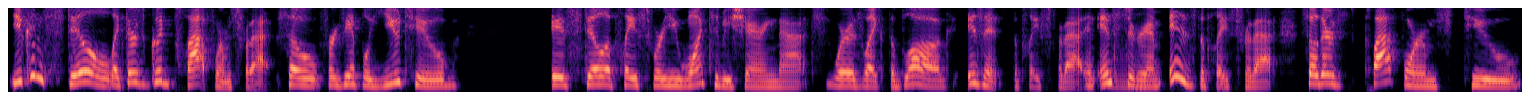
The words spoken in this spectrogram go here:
you can still like there's good platforms for that. So for example, YouTube is still a place where you want to be sharing that whereas like the blog isn't the place for that and mm. Instagram mm. is the place for that. So there's platforms to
